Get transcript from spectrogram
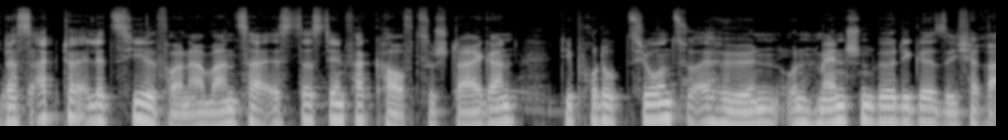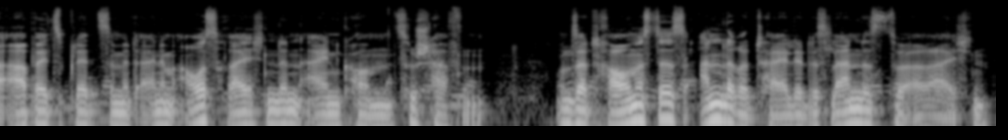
Das aktuelle Ziel von Avanza ist es, den Verkauf zu steigern, die Produktion zu erhöhen und menschenwürdige, sichere Arbeitsplätze mit einem ausreichenden Einkommen zu schaffen. Unser Traum ist es, andere Teile des Landes zu erreichen,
